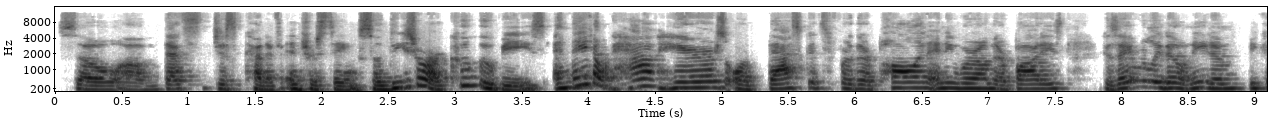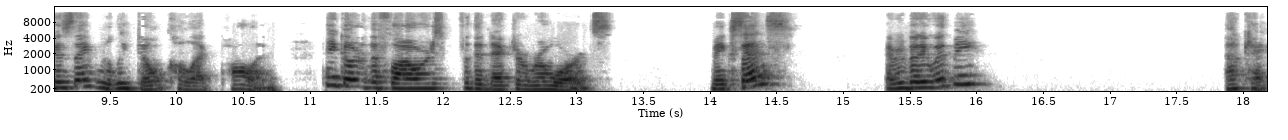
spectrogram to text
So um, that's just kind of interesting. So these are our cuckoo bees, and they don't have hairs or baskets for their pollen anywhere on their bodies because they really don't need them because they really don't collect pollen. They go to the flowers for the nectar rewards. Make sense? Everybody with me? Okay.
